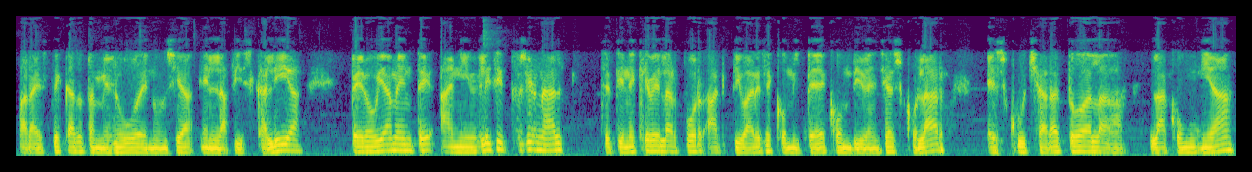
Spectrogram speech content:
para este caso también hubo denuncia en la fiscalía pero obviamente a nivel institucional se tiene que velar por activar ese comité de convivencia escolar, escuchar a toda la, comunidad,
